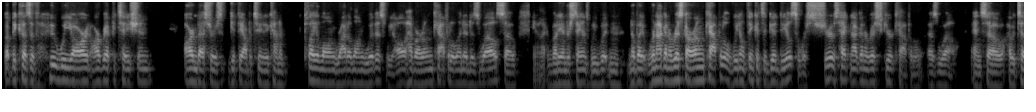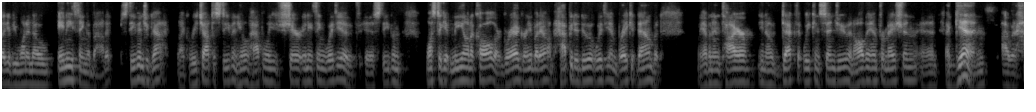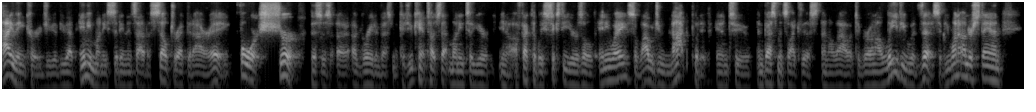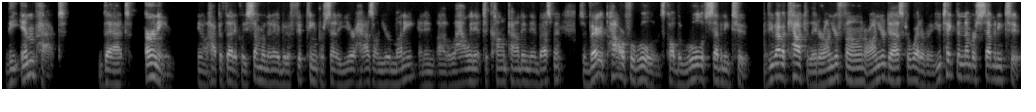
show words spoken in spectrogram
But because of who we are and our reputation, our investors get the opportunity to kind of play along right along with us. We all have our own capital in it as well. So, you know, everybody understands we wouldn't, nobody, we're not going to risk our own capital if we don't think it's a good deal. So we're sure as heck not going to risk your capital as well. And so I would tell you, if you want to know anything about it, Stephen's your guy. Like reach out to Stephen. He'll happily share anything with you. If, if Stephen wants to get me on a call or Greg or anybody else, I'm happy to do it with you and break it down. But we have an entire, you know, deck that we can send you and all the information. And again, I would highly encourage you if you have any money sitting inside of a self-directed IRA, for sure, this is a, a great investment because you can't touch that money till you're, you know, effectively 60 years old anyway. So why would you not put it into investments like this and allow it to grow? And I'll leave you with this: if you want to understand the impact that earning you know, hypothetically, somewhere in the neighborhood of 15% a year has on your money and in allowing it to compound in the investment. It's a very powerful rule. It's called the rule of 72. If you have a calculator on your phone or on your desk or whatever, if you take the number 72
